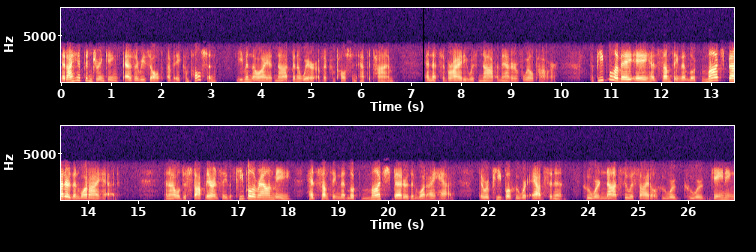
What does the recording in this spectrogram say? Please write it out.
that I had been drinking as a result of a compulsion, even though I had not been aware of the compulsion at the time, and that sobriety was not a matter of willpower. The people of AA had something that looked much better than what I had. And I will just stop there and say the people around me had something that looked much better than what I had. There were people who were abstinent, who were not suicidal, who were who were gaining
